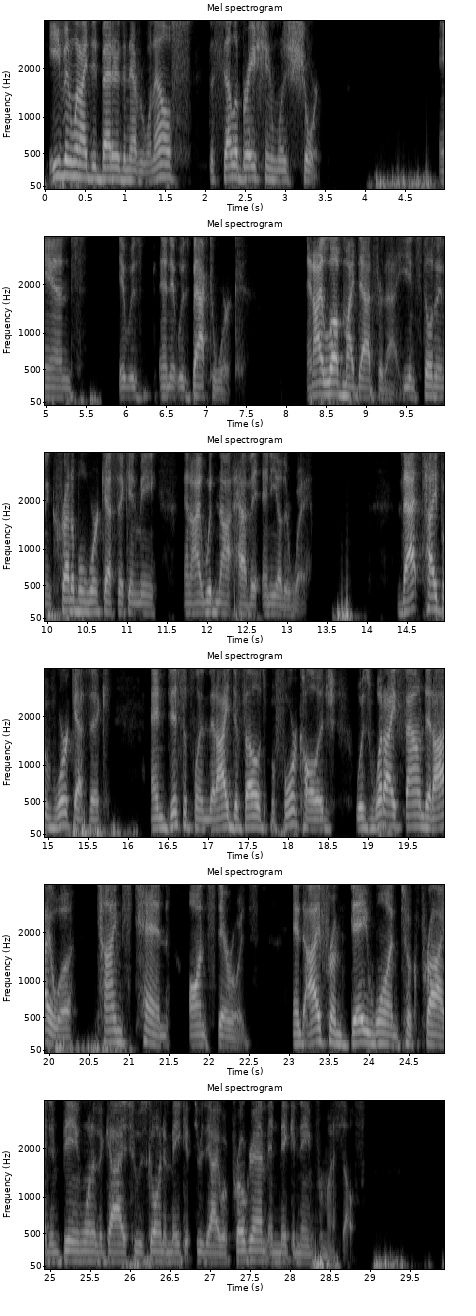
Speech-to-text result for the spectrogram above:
even when I did better than everyone else, the celebration was short and it was and it was back to work. And i love my dad for that. He instilled an incredible work ethic in me and i would not have it any other way. That type of work ethic and discipline that i developed before college was what i found at iowa times 10 on steroids. And i from day one took pride in being one of the guys who was going to make it through the iowa program and make a name for myself.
